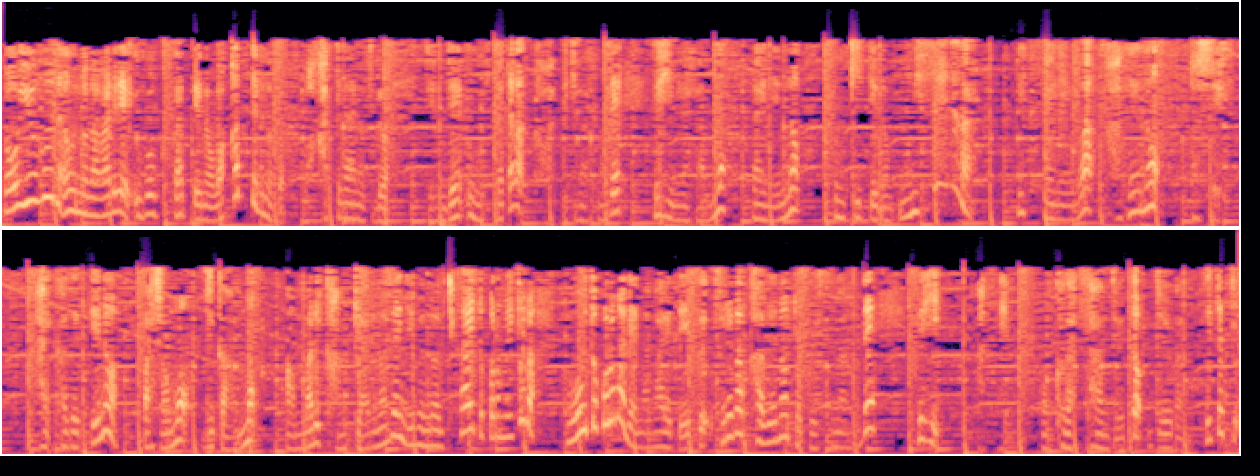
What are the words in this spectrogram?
どういう風な運の流れで動くかっていうのを分かってるのと分かってないのとでは、全然動き方が変わってきますので、ぜひ皆さんも来年の運気っていうのを見据えながら、ね、来年は風の年です。はい、風っていうのは場所も時間もあんまり関係ありません。自分の近いところも行けば、遠いところまで流れていく。それが風の特質なので、ぜひ、あのね、9月30と10月1日、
